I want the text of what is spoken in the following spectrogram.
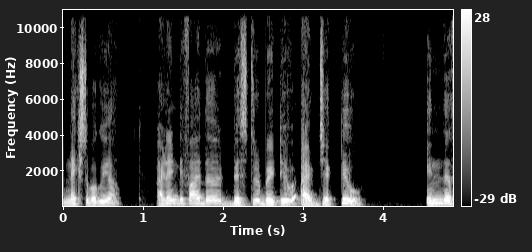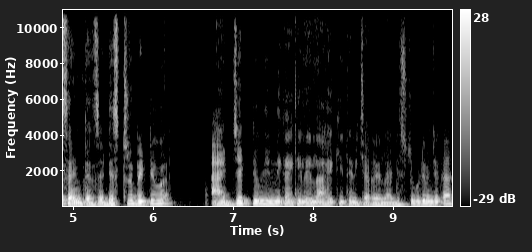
नेक्स्ट बघूया. Identify the distributive adjective in the sentence distributive adjective यांनी काय केलेलं आहे की इथे विचारलेलं आहे. डिस्ट्रीब्युटिव्ह म्हणजे काय?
